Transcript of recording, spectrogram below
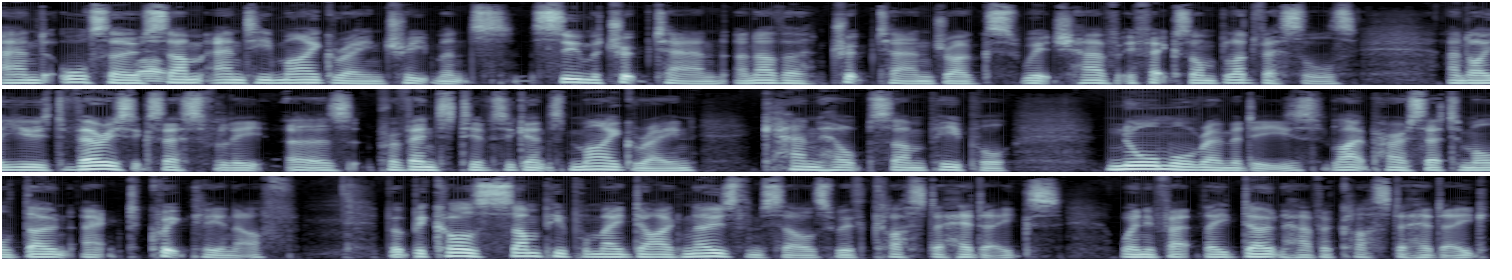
and also wow. some anti migraine treatments, sumatriptan and other triptan drugs, which have effects on blood vessels and are used very successfully as preventatives against migraine, can help some people. Normal remedies like paracetamol don't act quickly enough. But because some people may diagnose themselves with cluster headaches when in fact they don't have a cluster headache,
